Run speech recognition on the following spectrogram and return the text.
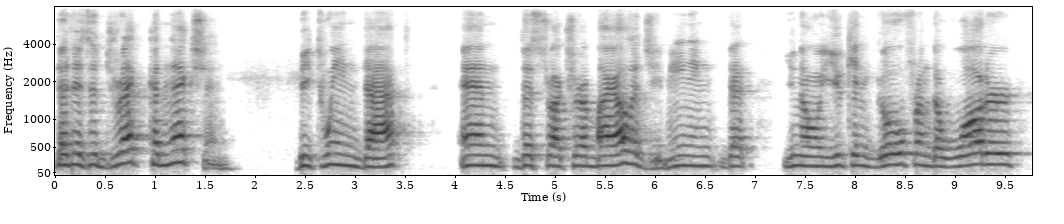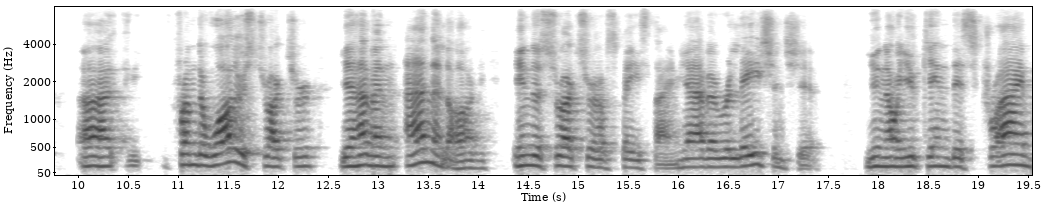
that there's a direct connection between that and the structure of biology, meaning that, you know, you can go from the water, uh, from the water structure, you have an analog in the structure of space-time. You have a relationship you know you can describe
